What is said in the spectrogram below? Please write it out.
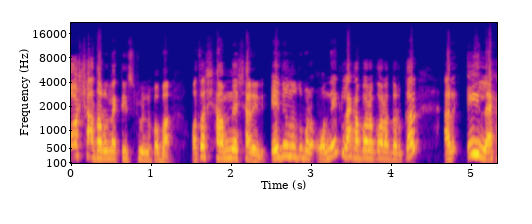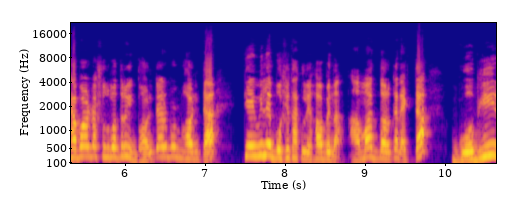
অসাধারণ একটা স্টুডেন্ট হবা। অর্থাৎ সামনের সারির। এই জন্য তোমার অনেক লেখাপড়া করা দরকার। আর এই লেখাপড়াটা শুধুমাত্র ঘণ্টার পর ঘণ্টা টেবিলে বসে থাকলে হবে না। আমার দরকার একটা গভীর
